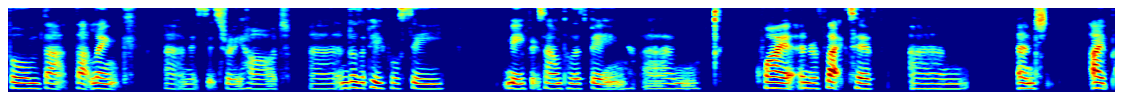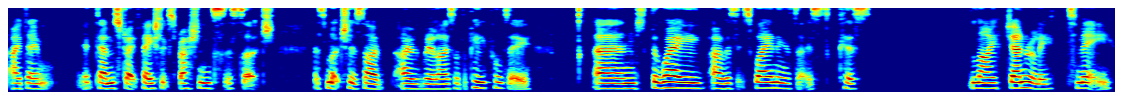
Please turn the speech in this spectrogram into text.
form that, that link. Um, it's, it's really hard. Uh, and other people see me, for example, as being um, quiet and reflective. Um, and I, I don't demonstrate facial expressions as such as much as I, I realise other people do. And the way I was explaining that is because life generally, to me,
